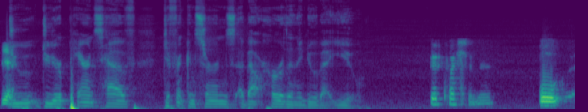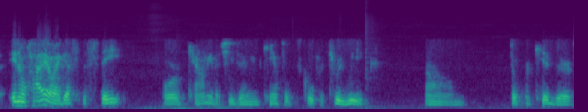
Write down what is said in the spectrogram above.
Yeah. do do your parents have different concerns about her than they do about you? Good question, man. Well, in Ohio, I guess the state or county that she's in canceled school for three weeks. Um, so her kids are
